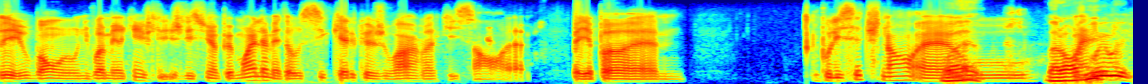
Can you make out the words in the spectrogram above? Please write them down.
et bon, au niveau américain, je, les suis un peu moins, là, mais tu as aussi quelques joueurs qui sont. Ben, il n'y a pas. Pulisic, non? Ou... Bah, alors, lui,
